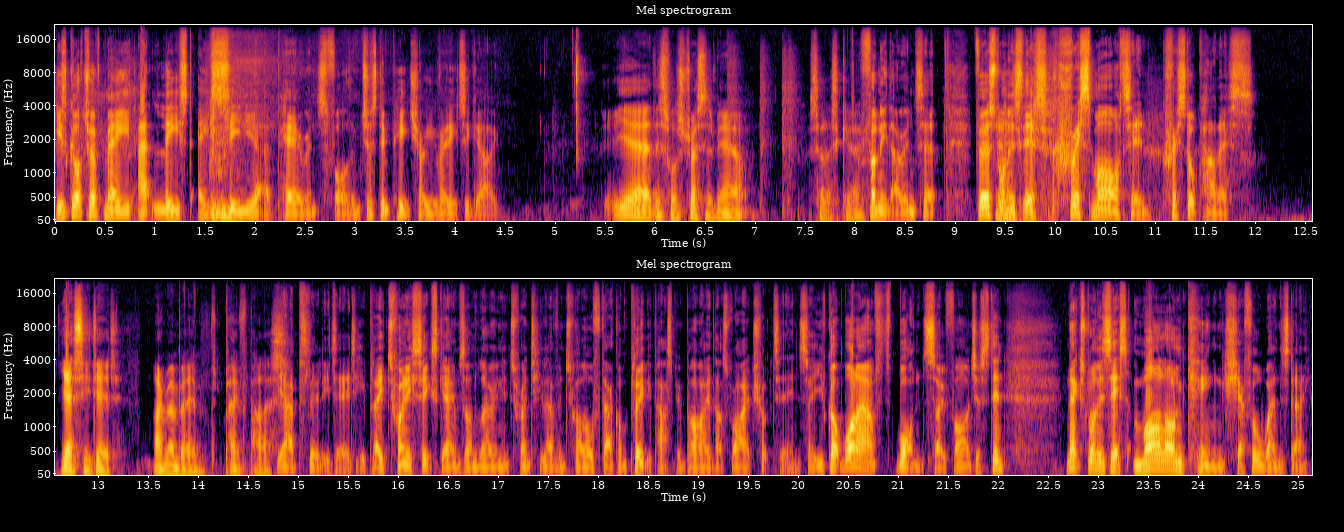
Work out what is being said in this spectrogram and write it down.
He's got to have made at least a senior appearance for them. Justin Peach, are you ready to go? Yeah, this one stresses me out. So let's go. Funny though, isn't it? First one is, is this Chris Martin, Crystal Palace. Yes, he did. I remember him playing for Palace. Yeah, absolutely did. He played 26 games on loan in 2011 12. That completely passed me by. That's why I trucked it in. So you've got one out of one so far, Justin. Next one is this Marlon King, Sheffield Wednesday.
